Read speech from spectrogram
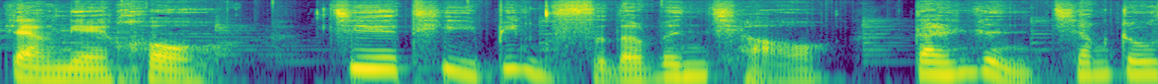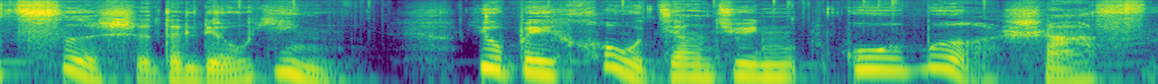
两年后，接替病死的温峤，担任江州刺史的刘胤，又被后将军郭沫杀死。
